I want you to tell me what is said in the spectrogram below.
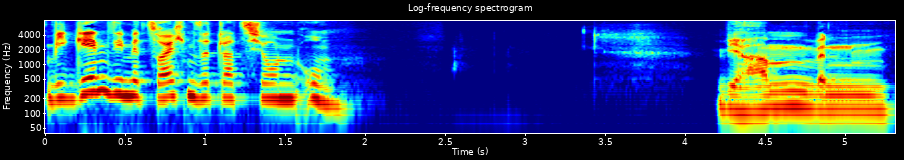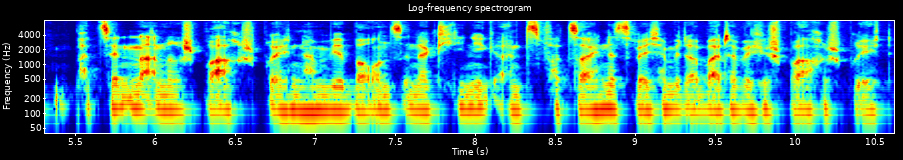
wie gehen Sie mit solchen Situationen um? Wir haben, wenn Patienten eine andere Sprache sprechen, haben wir bei uns in der Klinik ein Verzeichnis, welcher Mitarbeiter welche Sprache spricht.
